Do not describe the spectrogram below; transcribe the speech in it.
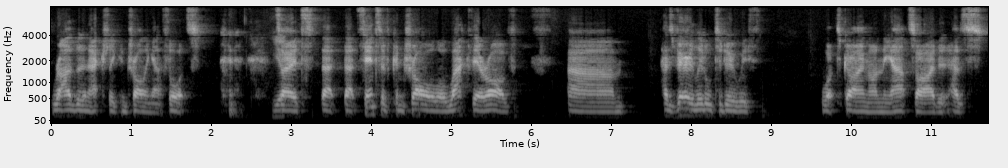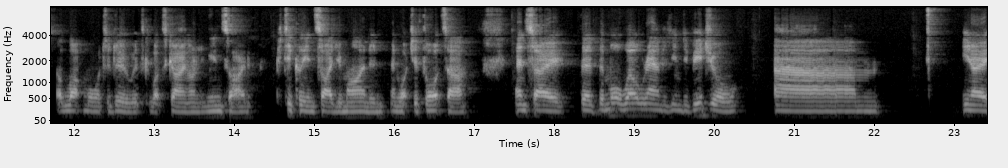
rather than actually controlling our thoughts. yep. So it's that, that sense of control or lack thereof um, has very little to do with what's going on the outside. It has a lot more to do with what's going on in the inside, particularly inside your mind and, and what your thoughts are. And so the, the more well rounded individual, um, you know,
